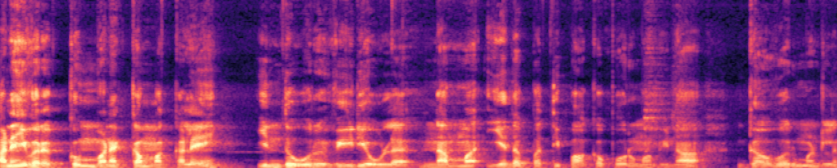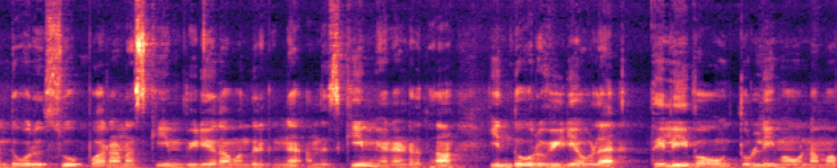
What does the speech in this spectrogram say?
அனைவருக்கும் வணக்கம் மக்களே. இந்த ஒரு வீடியோவில் நம்ம எதை பற்றி பார்க்க போகிறோம் அப்படின்னா கவர்மெண்ட்லேருந்து ஒரு சூப்பரான ஸ்கீம் வீடியோ தான் வந்திருக்குங்க. அந்த ஸ்கீம் என்னன்றது தான் இந்த ஒரு வீடியோவில் தெளிவாகவும் துல்லியமாகவும் நம்ம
